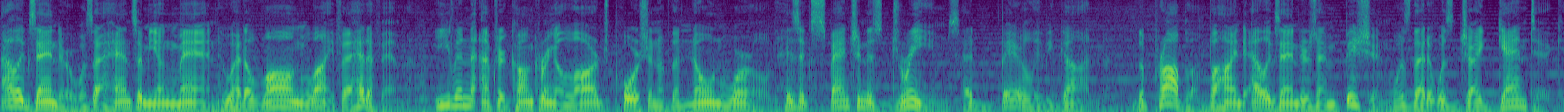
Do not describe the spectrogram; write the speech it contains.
Alexander was a handsome young man who had a long life ahead of him. Even after conquering a large portion of the known world, his expansionist dreams had barely begun. The problem behind Alexander's ambition was that it was gigantic,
